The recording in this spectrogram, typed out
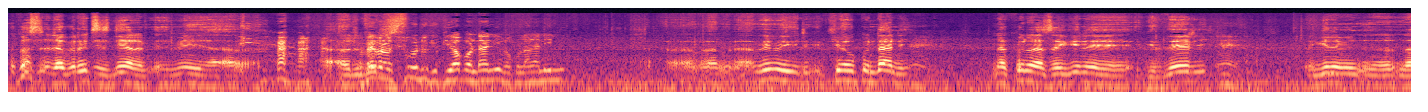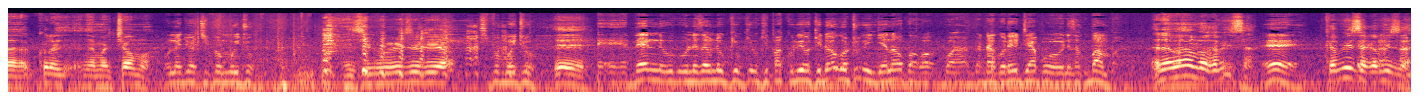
because great is near me. Uh, favorite food ukiwa hapo ndani unakulanga nini? uh, uh, mimi ikiwa huku ndani Eh, nakula saa ingine githeri, eh. Ingine na kula nyama choma Unajua chipo mwitu? chipo mwitu ndio Chipo mwitu. eh. Eh, eh, then unaweza uki- uki- ukipakuliwa kidogo tu ingia nao kwa, kwa, kwa Dagoretti hapo unaweza kubamba. Anabamba kabisa Eh. kabisa kabisa.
